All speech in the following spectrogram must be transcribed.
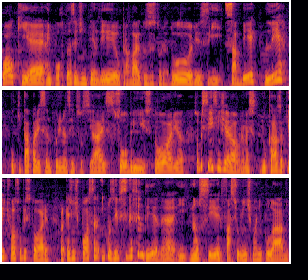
qual que é a importância de entender o trabalho dos historiadores e saber ler o que está aparecendo por aí nas redes sociais sobre história, sobre ciência em geral, né? Mas no caso aqui a gente falou sobre história, para que a gente possa, inclusive, se defender, né? E não ser facilmente manipulado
